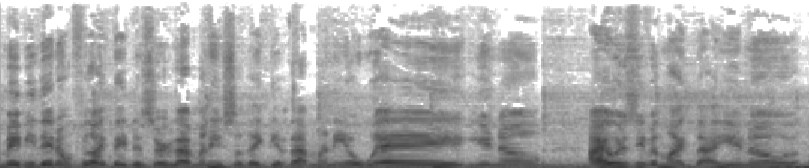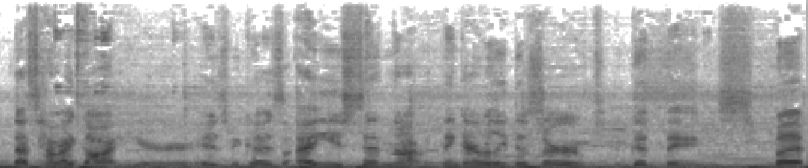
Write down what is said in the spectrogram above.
Maybe they don't feel like they deserve that money, so they give that money away, you know. I was even like that, you know. That's how I got here, is because I used to not think I really deserved good things. But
